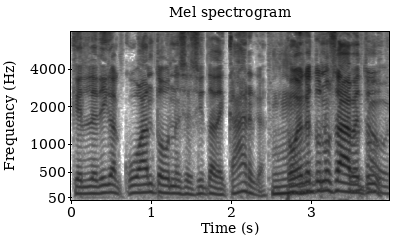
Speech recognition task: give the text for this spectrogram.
que le diga cuánto necesita de carga. Porque es que tú no sabes, tú,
